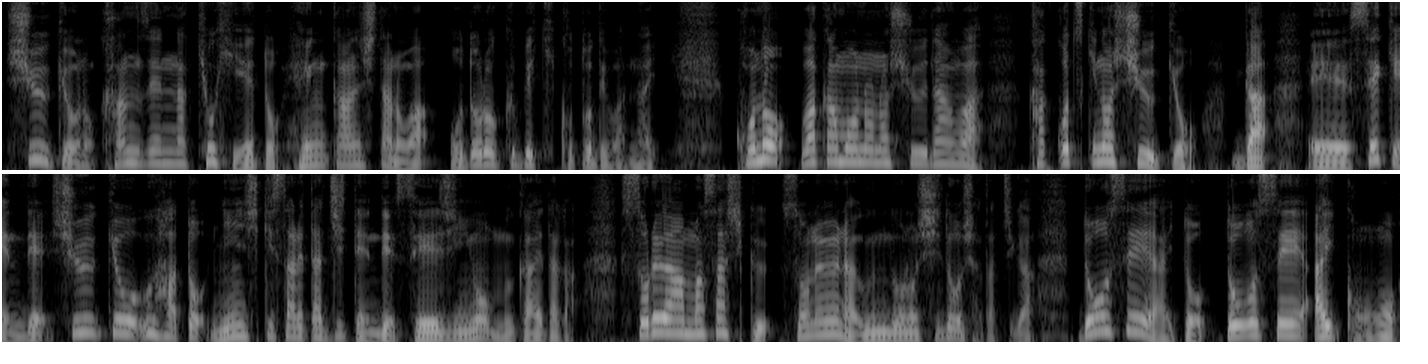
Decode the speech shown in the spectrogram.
宗教の完全な拒否へと変換したのは驚くべきことではない。この若者の集団は、格好付きの宗教が、えー世間で宗教右派と認識された時点で成人を迎えたが、それはまさしくそのような運動の指導者たちが同性愛と同性アイコンを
